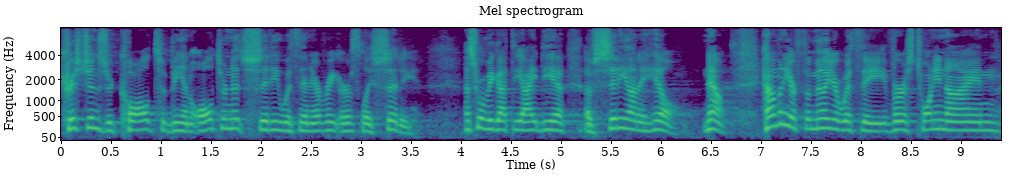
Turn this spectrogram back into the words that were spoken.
Christians are called to be an alternate city within every earthly city. That's where we got the idea of city on a hill. Now, how many are familiar with the verse 29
